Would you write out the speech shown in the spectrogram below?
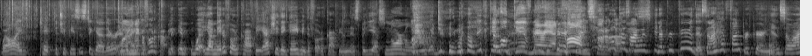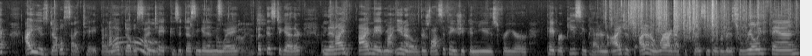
Well, I taped the two pieces together. And Well, you I, make a photocopy. Yeah, Well, yeah, I made a photocopy. Actually, they gave me the photocopy on this, but yes, normally you would do it. Well, because People give Marianne Fons Well, because I was going to prepare this, and I had fun preparing it. And so I, I use double side tape. I love double side Oh. tape because it doesn't get in the way. brilliant. Put this together, and then I, I made my. You know, there's lots of things you can use for your paper piecing pattern. I just, I don't know where I got this tracing paper, but it's really thin,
